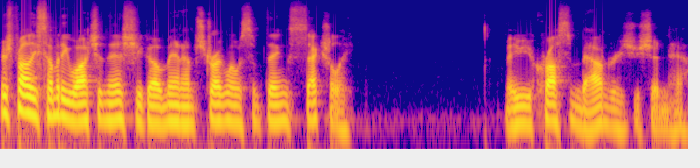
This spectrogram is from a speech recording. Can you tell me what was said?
there's probably somebody watching this, you go, man, I'm struggling with some things sexually. Maybe you crossed some boundaries you shouldn't have.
